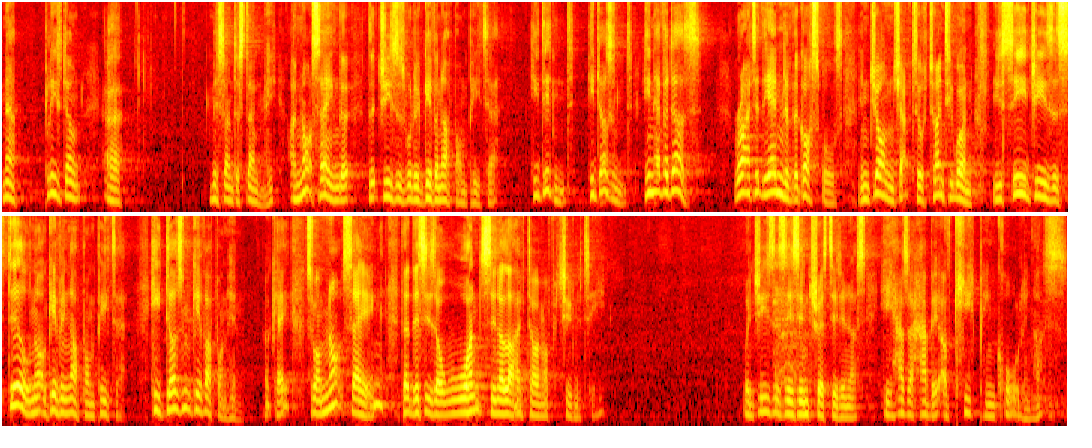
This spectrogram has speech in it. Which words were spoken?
Now, please don't uh, misunderstand me. I'm not saying that, that Jesus would have given up on Peter. He didn't. He doesn't. He never does. Right at the end of the Gospels, in John chapter 21, you see Jesus still not giving up on Peter. He doesn't give up on him. Okay? So I'm not saying that this is a once in a lifetime opportunity. When Jesus is interested in us, he has a habit of keeping calling us.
